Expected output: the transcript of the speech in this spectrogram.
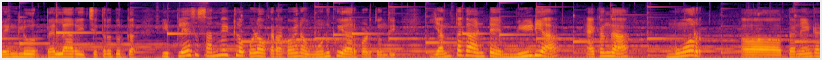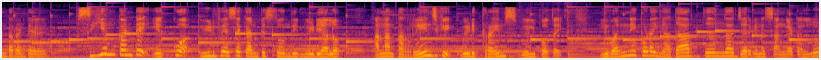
బెంగళూరు బెల్లారి చిత్రదుర్గ ఈ ప్లేసెస్ అన్నిట్లో కూడా ఒక రకమైన వణుకు ఏర్పడుతుంది. ఎంతగా అంటే మీడియా ఏకంగా మోర్ దాన్ని ఏంటంటారంటే సీఎం కంటే ఎక్కువ ఈడ్ ఫేసే కనిపిస్తుంది మీడియాలో. అన్నంత రేంజ్కి వీడి క్రైమ్స్ వెళ్ళిపోతాయి. ఇవన్నీ కూడా యథార్థంగా జరిగిన సంఘటనలు.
